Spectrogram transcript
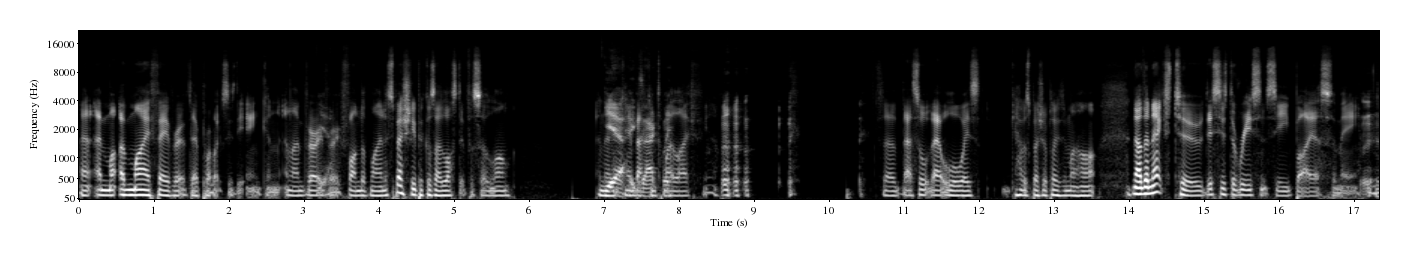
uh, and my, uh, my favorite of their products is the ink, and, and I'm very yeah. very fond of mine, especially because I lost it for so long, and then yeah, it came exactly. back into my life. You know? so that's all. That will always have a special place in my heart. Now, the next two, this is the recency bias for me mm-hmm.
